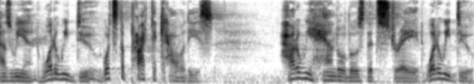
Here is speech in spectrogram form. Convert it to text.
as we end, what do we do? What's the practicalities? How do we handle those that strayed? What do we do?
